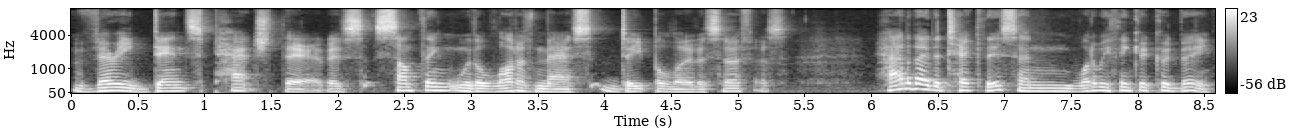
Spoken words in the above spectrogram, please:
very dense patch there. There's something with a lot of mass deep below the surface. How do they detect this and what do we think it could be?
